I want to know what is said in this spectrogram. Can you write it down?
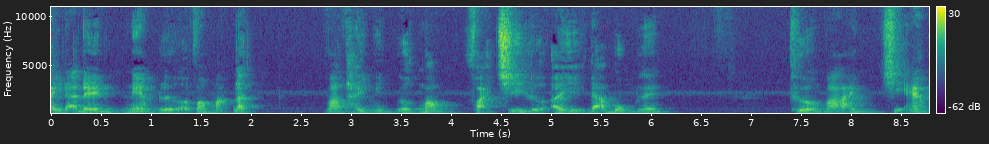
Thầy đã đến ném lửa vào mặt đất và thầy những ước mong phải chi lửa ấy đã bùng lên. Thưa ông bà anh chị em,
